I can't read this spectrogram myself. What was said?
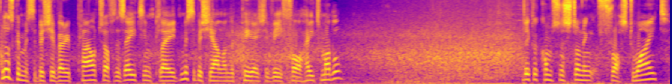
Good Mitsubishi very proud to offer this 18 plate Mitsubishi Outlander PHEV 4H model. Vehicle comes in stunning frost white.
